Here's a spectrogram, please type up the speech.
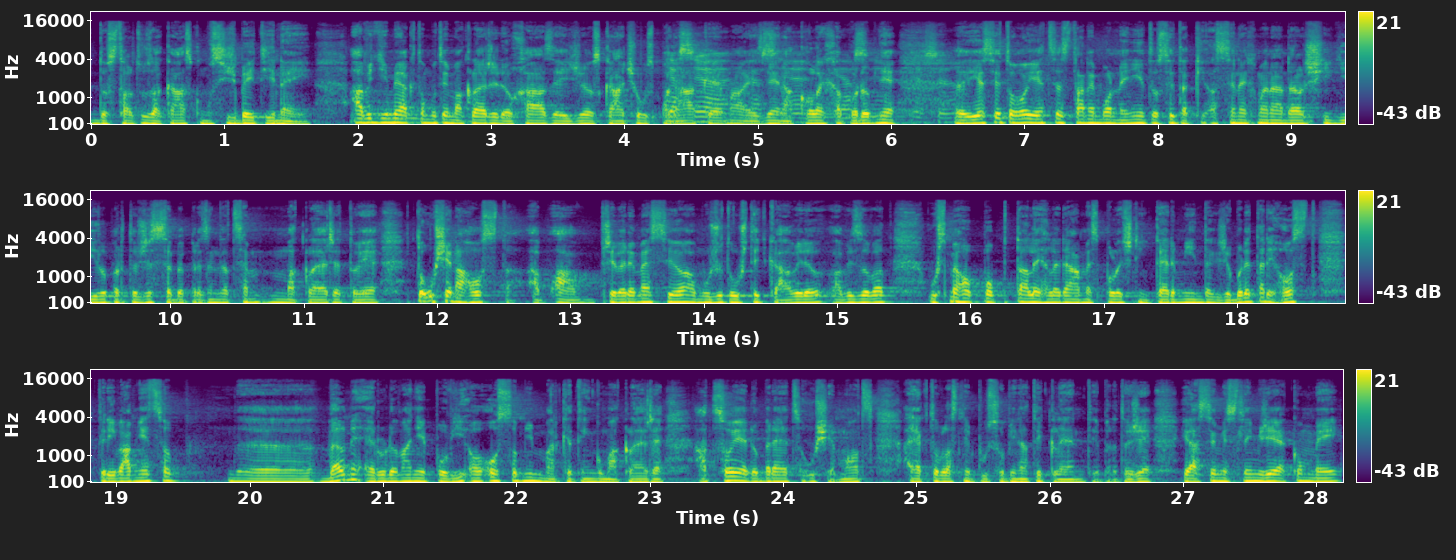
dostal tu zakázku, musíš být jiný. A vidíme, jak tomu ty makléři docházejí, že jo, skáčou s panákem jasně, a jezdí jasně, na kolech jasně, a podobně. Jasně. Eh, jestli to je cesta nebo není, to si taky asi nechme na další díl, protože sebeprezentace makléře to je, to už je na hosta a, a přivedeme si ho a můžu to už teďka avizovat. Už jsme ho poptali ptali, hledáme společný termín, takže bude tady host, který vám něco velmi erudovaně poví o osobním marketingu makléře a co je dobré, co už je moc a jak to vlastně působí na ty klienty. Protože já si myslím, že jako my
